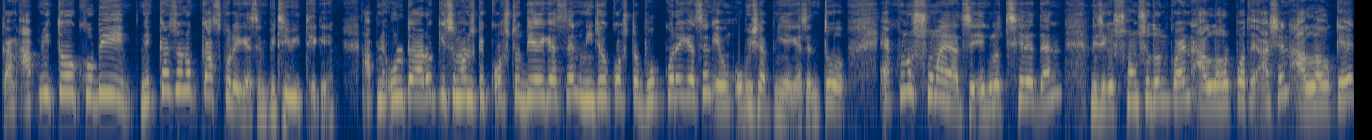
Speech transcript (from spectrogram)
কারণ আপনি তো খুবই নিকাশজনক কাজ করে গেছেন পৃথিবী থেকে। আপনি উল্টো আরও কিছু মানুষকে কষ্ট দিয়ে গেছেন, নিজেও কষ্ট ভোগ করে গেছেন এবং অভিশাপ নিয়ে গেছেন। তো এখনও সময় আছে, এগুলো ছেড়ে দেন, নিজেকে সংশোধন করেন, আল্লাহর পথে আসেন, আল্লাহকে,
